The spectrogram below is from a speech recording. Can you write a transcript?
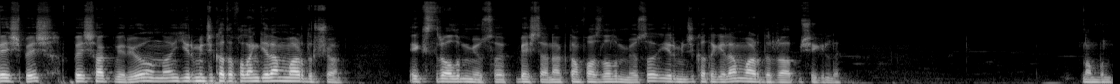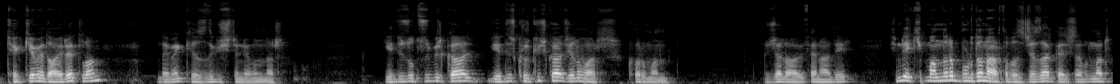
5-5 5 hak veriyor. Ondan 20. kata falan gelen vardır şu an. Ekstra alınmıyorsa 5 tane haktan fazla alınmıyorsa 20. kata gelen vardır rahat bir şekilde. Lan bunu tek yemedi hayret lan. Demek hızlı güçleniyor bunlar. 731k 743k canı var korumanın. Güzel abi fena değil. Şimdi ekipmanları buradan artı basacağız arkadaşlar. Bunlar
